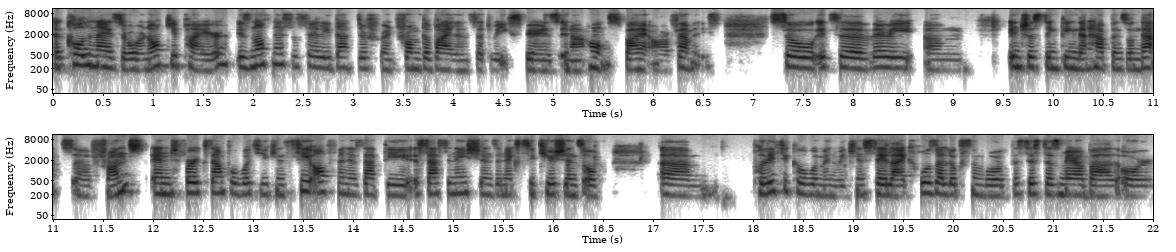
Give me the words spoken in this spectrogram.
a colonizer or an occupier is not necessarily that different from the violence that we experience in our homes by our families. So it's a very um, interesting thing that happens on that uh, front. And for example, what you can see often is that the assassinations and executions of um, political women, we can say like Rosa Luxemburg, the Sisters Mirabal, or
